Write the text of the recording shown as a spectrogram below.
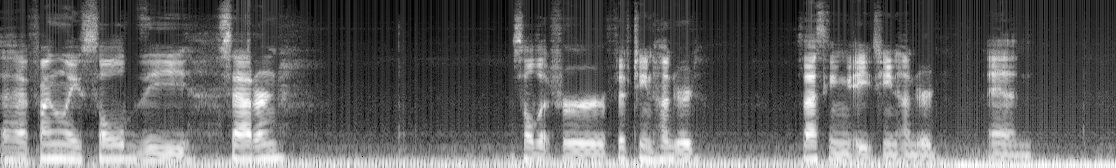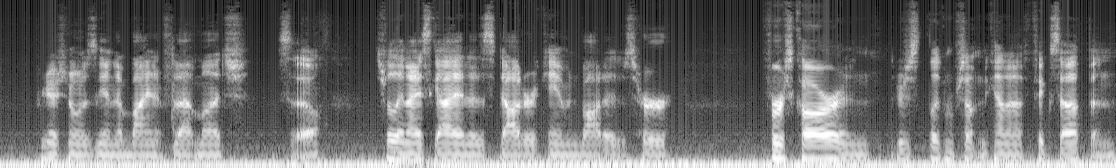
I uh, finally sold the Saturn. sold it for 1500 I was asking 1800 and pretty much no one was gonna end up buying it for that much. So it's really nice guy and his daughter came and bought it. It's her first car and they're just looking for something to kind of fix up and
